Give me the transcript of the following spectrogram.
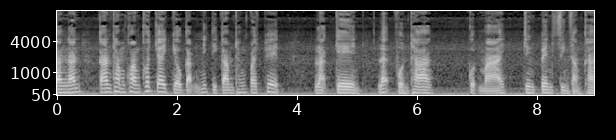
ดังนั้นการทำความเข้าใจเกี่ยวกับนิติกรรมทั้งประเภท หลักเกณฑ์ และผลทาง กฎหมาย จึงเป็นสิ่งสำคัญ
